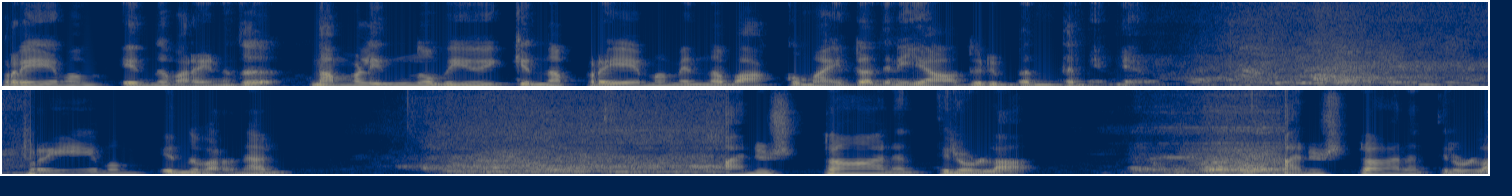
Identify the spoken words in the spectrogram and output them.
പ്രേമം എന്ന് പറയുന്നത് നമ്മൾ ഇന്ന് ഉപയോഗിക്കുന്ന പ്രേമം എന്ന വാക്കുമായിട്ട് അതിന് യാതൊരു ബന്ധമില്ല. പ്രേമം എന്ന് പറഞ്ഞാൽ അനുഷ്ഠാനത്തിലുള്ള അനുഷ്ഠാനത്തിലുള്ള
